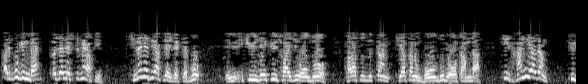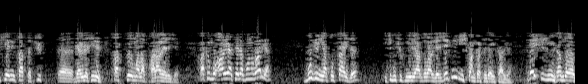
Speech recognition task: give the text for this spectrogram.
Hadi bugün ben özelleştirme yapayım. Kime ne fiyat verecekler? Bu e, iki yüzde 200 faizin olduğu, parasızlıktan piyasanın boğulduğu bir ortamda siz hangi adam Türkiye'nin sattığı, Türk e, devletinin sattığı mala para verecek? Bakın bu araya telefonu var ya, bugün yapılsaydı iki buçuk milyar dolar verecek miydi İş Bankası ile İtalya? 500 milyon dolar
